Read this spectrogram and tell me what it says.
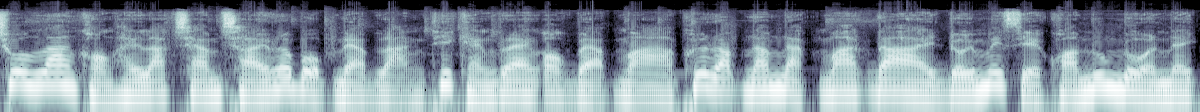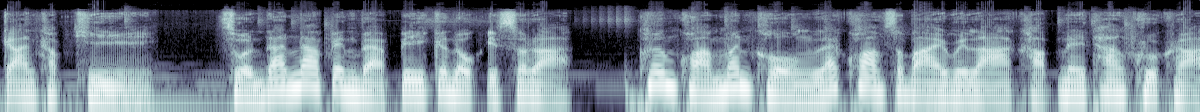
ช่วงล่างของไฮลักแชมป์ใช้ระบบแหนบหลังที่แข็งแรงออกแบบมาเพื่อรับน้ำหนักมากได้ โดยไม่เสียความนุ่มนวลในการขับขี่ ส่วนด้านหน้าเป็นแบบปีกระหนกอิสระ เพิ่มความมั่นคง และความสบายเวลาขับในทางครุขระ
